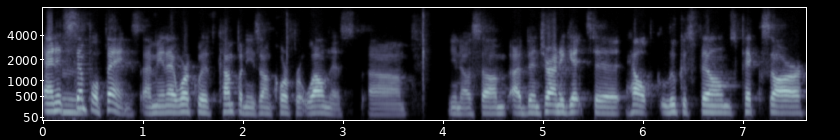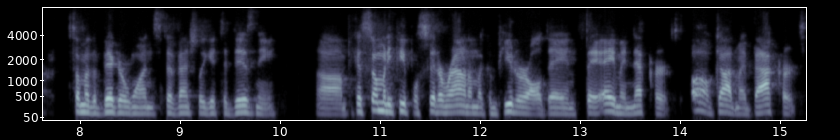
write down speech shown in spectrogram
And it's mm. simple things. I mean, I work with companies on corporate wellness. Um, you know so i have been trying to get to help lucasfilms pixar some of the bigger ones to eventually get to disney um, because so many people sit around on the computer all day and say hey my neck hurts. Oh god my back hurts.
